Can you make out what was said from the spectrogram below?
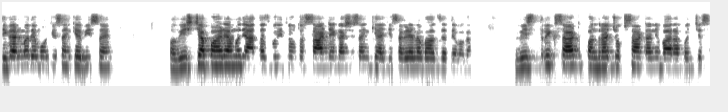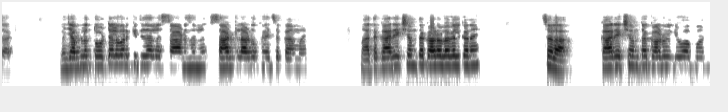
तिघांमध्ये मोठी संख्या वीस आहे. वीसच्या पहाड्यामध्ये आताच बघितलं होतं साठ एक अशी संख्या आहे जी सगळ्यांना भाग जाते बघा. वीस त्रिक साठ पंधरा चोक साठ आणि बारा पंचे साठ म्हणजे आपलं टोटलवर किती झालं? साठ झालं. साठ लाडू खायचं काम आहे. मग आता कार्यक्षमता काढावं लागेल का नाही? चला कार्यक्षमता काढून घेऊ आपण.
